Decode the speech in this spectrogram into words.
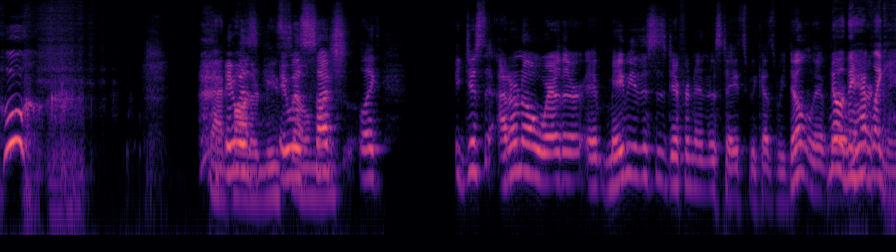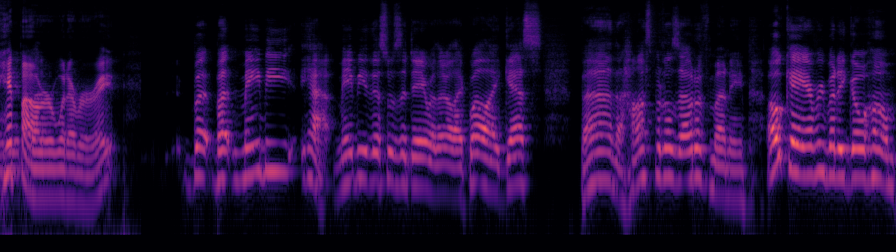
Whew. That it was me it was much. such like it just I don't know where they're it, maybe this is different in the states because we don't live No, there. they We have like Canadian, HIPAA but- or whatever, right? but but maybe yeah maybe this was a day where they're like well i guess ah, the hospital's out of money. Okay, everybody go home.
